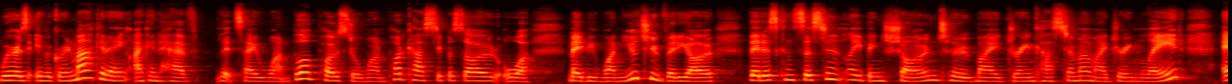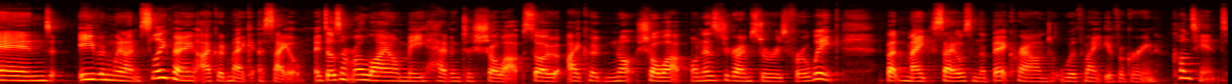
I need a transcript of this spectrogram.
Whereas evergreen marketing, I can have, let's say, one blog post or one podcast episode or maybe one YouTube video that has consistently been shown to my dream customer, my dream lead. And even when I'm sleeping, I could make a sale. It doesn't rely on me having to show up. So I could not show up on Instagram stories for a week, but make sales in the background with my evergreen content.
